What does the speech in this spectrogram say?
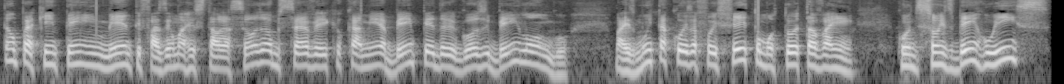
Então, para quem tem em mente fazer uma restauração, já observe aí que o caminho é bem pedregoso e bem longo. Mas muita coisa foi feita, o motor estava em condições bem ruins,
